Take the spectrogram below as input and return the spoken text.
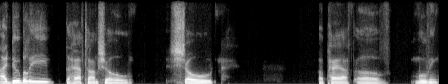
I do believe the halftime show showed a path of moving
